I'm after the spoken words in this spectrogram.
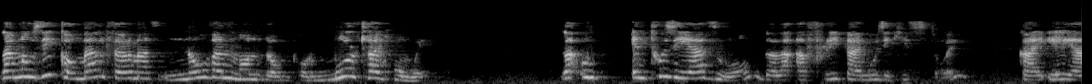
La musico malfermas novan mondon por multae homoi. La entusiasmo de la africae musicistoi cae ilia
